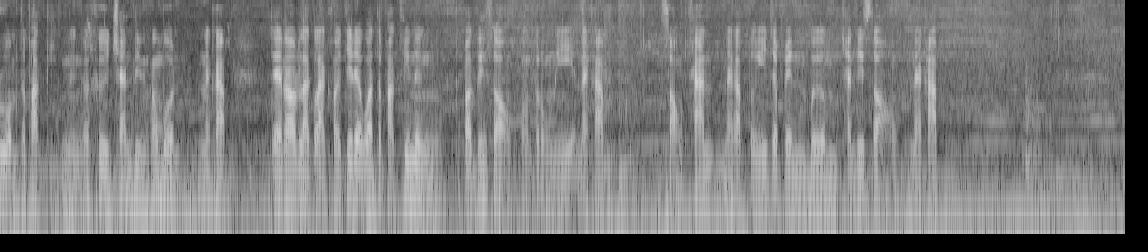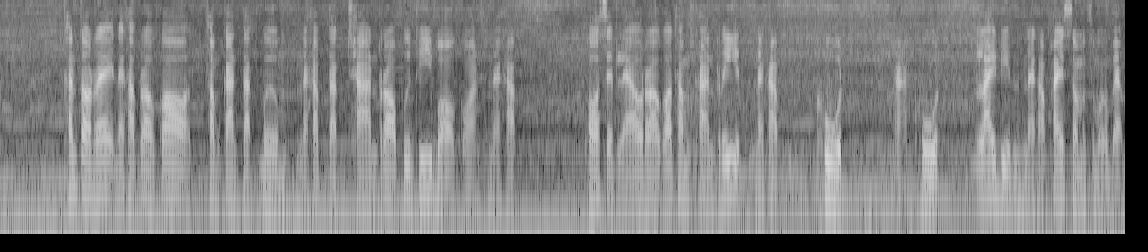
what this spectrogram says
รวมตะพักอีกหนึ่งก็คือชั้นดินข้างบนนะครับ แต่เราหลักๆ เขาจะเรียกว่าตะพักที่1ตะพักที่ 2 ของตรงนี้นะครับสองชั้นนะครับ ตรงนี้จะเป็นเบิร์มชั้นที่ 2 นะครับ ขั้นตอนแรกนะครับ เราก็ทำการตัดเบิร์มนะครับ ตัดชานรอบพื้นที่บ่อก่อนนะครับ พอเสร็จแล้วเราก็ทำการรีดนะครับ ขูดอ่าขูดไล่ดินนะครับ ให้สม่ำเสมอแบบ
